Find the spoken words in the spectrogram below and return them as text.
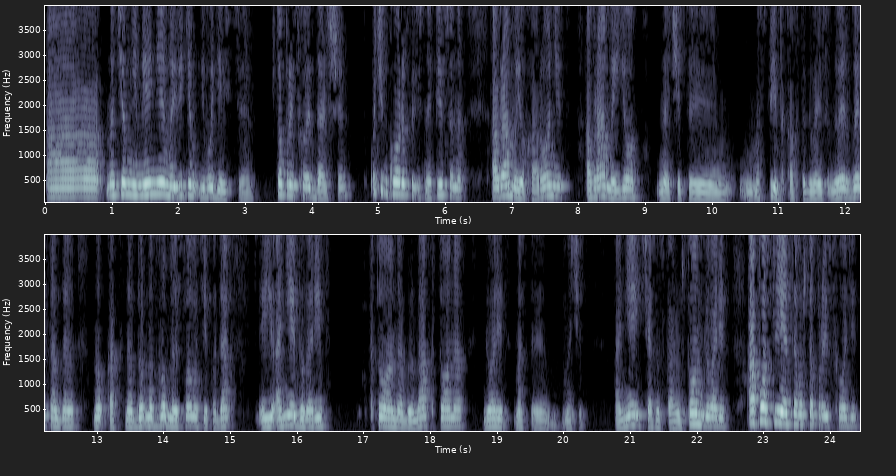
А, но тем не менее мы видим его действия. Что происходит дальше? Очень коротко здесь написано. Авраам ее хоронит, Авраам ее, значит, э, маспид, как это говорится, говорит, говорит надо, ну, как надгробное слово, типа, да, и о ней говорит, кто она была, кто она, говорит, э, значит, о ней. Сейчас мы скажем, что он говорит. А после этого что происходит?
